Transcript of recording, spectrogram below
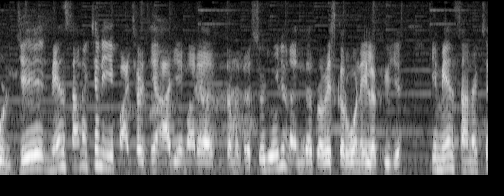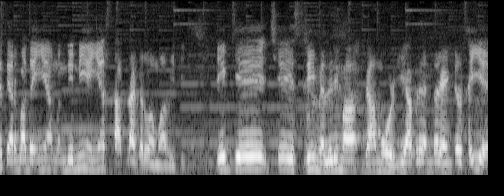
ઓડ જે મેન સ્થાનક છે ને એ પાછળ છે. આજે મારે તમે દ્રશ્યો જુઓ છો ને, અંદર પ્રવેશ કરવો નહીં લખ્યું છે. એ મેન સ્થાનક છે. ત્યારબાદ અહીંયા મંદિરની અહીંયા સ્થાપના કરવામાં આવી હતી. એક જે છે એ શ્રી મેલડીમાં ગામ ઓડ, જે આપણે અંદર એન્ટર થઈએ,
